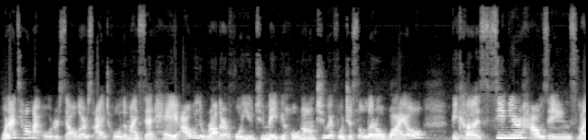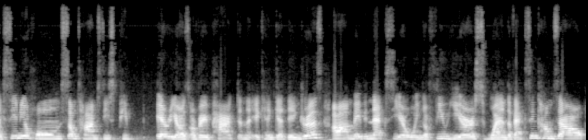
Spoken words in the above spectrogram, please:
When I tell my older sellers, I told them, I said, hey, I would rather for you to maybe hold on to it for just a little while because senior housings, like senior homes, sometimes these people areas are very packed and it can get dangerous. Uh, maybe next year or in a few years when the vaccine comes out,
